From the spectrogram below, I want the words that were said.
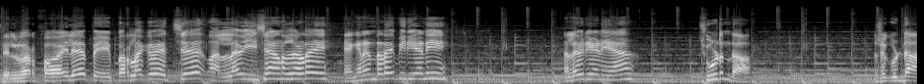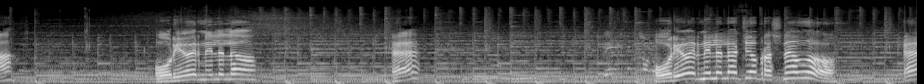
സിൽവർ ഫോയിൽ പേപ്പറിലൊക്കെ വെച്ച് നല്ല വീശാണല്ലോ അവിടെ എങ്ങനെ ഉണ്ടടേ ബിരിയാണി? നല്ല ബിരിയാണിയാ? ചൂടുണ്ടാ? പക്ഷെ ഗുഡാ? ഓറിയോ വരുന്നില്ലല്ലോ. ഏ? ഓരോ വരുന്നില്ലല്ലോ അച്ഛോ പ്രശ്നമാവോ ഏ?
